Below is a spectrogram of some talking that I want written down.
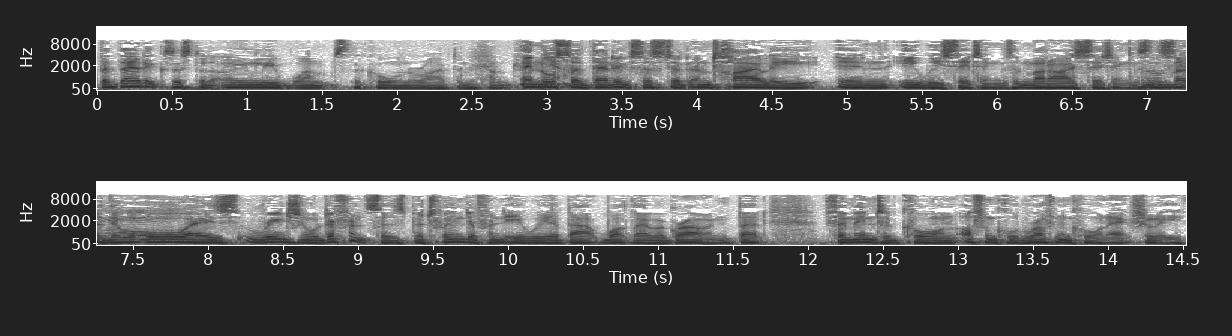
but that existed only once the corn arrived in the country. And also, that existed entirely in iwi settings and marae settings. And so there were always regional differences between different iwi about what they were growing. But fermented corn, often called rotten corn actually,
